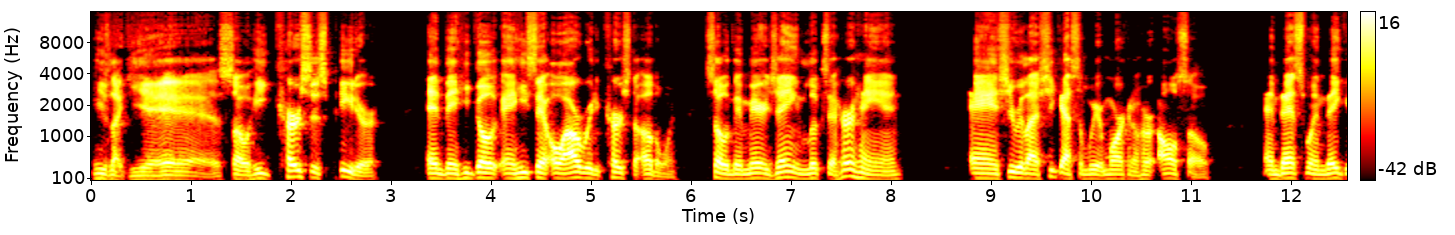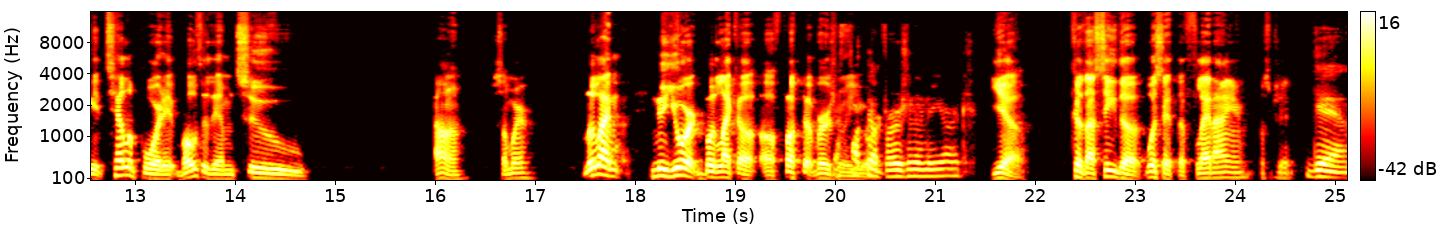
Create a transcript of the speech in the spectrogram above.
he's like, Yeah. So he curses Peter. And then he goes and he said, Oh, I already cursed the other one. So then Mary Jane looks at her hand and she realized she got some weird marking on her also. And that's when they get teleported, both of them to, I don't know, somewhere. Look like New York, but like a, a fucked up version A of New fucked York. up version of New York. Yeah. Because I see the, what's that, the Flatiron or some shit? Yeah.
